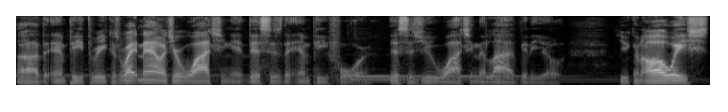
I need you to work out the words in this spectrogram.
uh, the MP3. Because right now, as you're watching it, this is the MP4. This is you watching the live video. You can always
